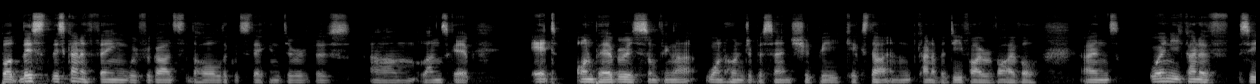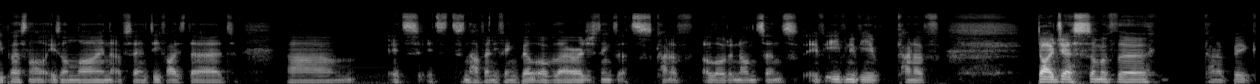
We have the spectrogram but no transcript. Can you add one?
but this this kind of thing with regards to the whole liquid staking derivatives um, landscape it on paper is something that 100% should be kickstarting kind of a defi revival and when you kind of see personalities online that have saying DeFi is dead, um, it's it doesn't have anything built over there. I just think that's kind of a load of nonsense. If even if you kind of digest some of the kind of big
